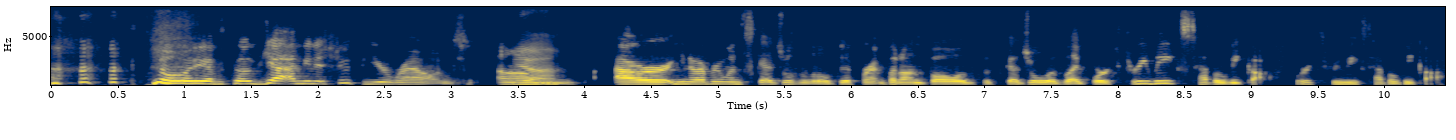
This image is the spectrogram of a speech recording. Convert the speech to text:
so many episodes. Yeah, I mean it shoots year round. Um yeah. Our, you know, everyone's schedule is a little different, but on Bold, the schedule was like work three weeks, have a week off, work three weeks, have a week off.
